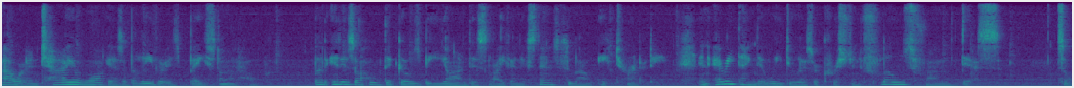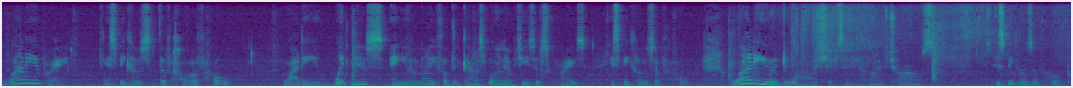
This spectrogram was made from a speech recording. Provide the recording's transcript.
Our entire walk as a believer is based on hope, but it is a hope that goes beyond this life and extends throughout eternity. And everything that we do as a Christian flows from this. So why do you pray? It's because of, of hope. Why do you witness in your life of the gospel and of Jesus Christ? It's because of hope. Why do you endure hardships in your life, Charles? It's because of hope.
